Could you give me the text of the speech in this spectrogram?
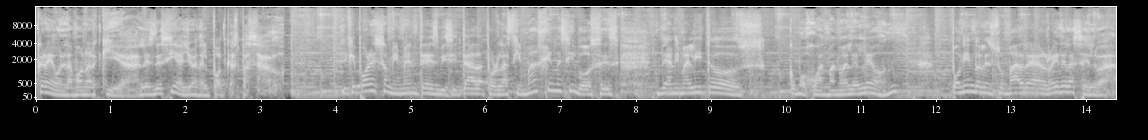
creo en la monarquía, les decía yo en el podcast pasado. Y que por eso mi mente es visitada por las imágenes y voces de animalitos como Juan Manuel el León, poniéndole en su madre al rey de la selva,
